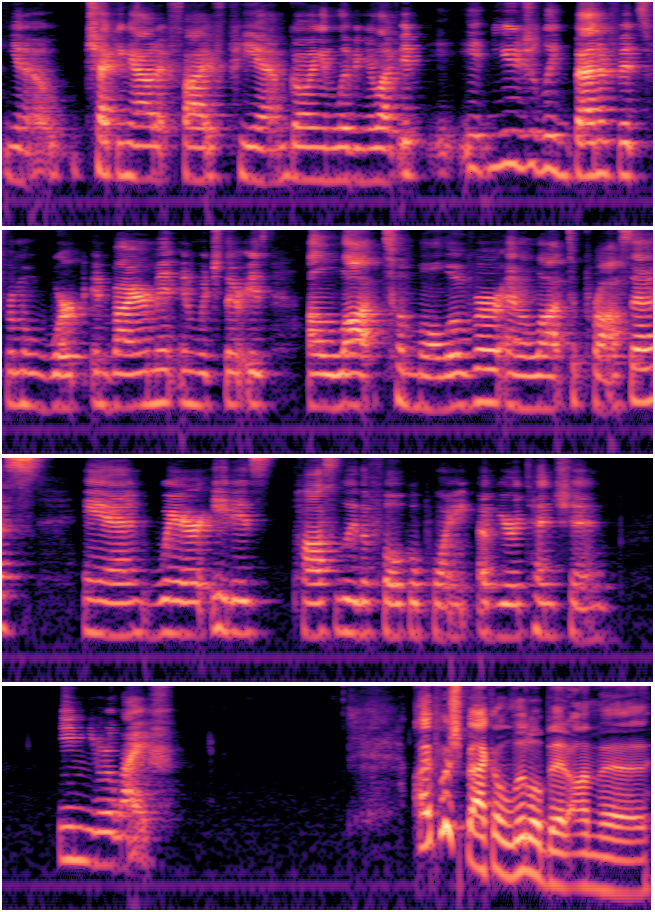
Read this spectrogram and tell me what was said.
you know checking out at 5 p.m going and living your life. It it usually benefits from a work environment in which there is a lot to mull over and a lot to process and where it is possibly the focal point of your attention in your life. I push back a little bit on the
